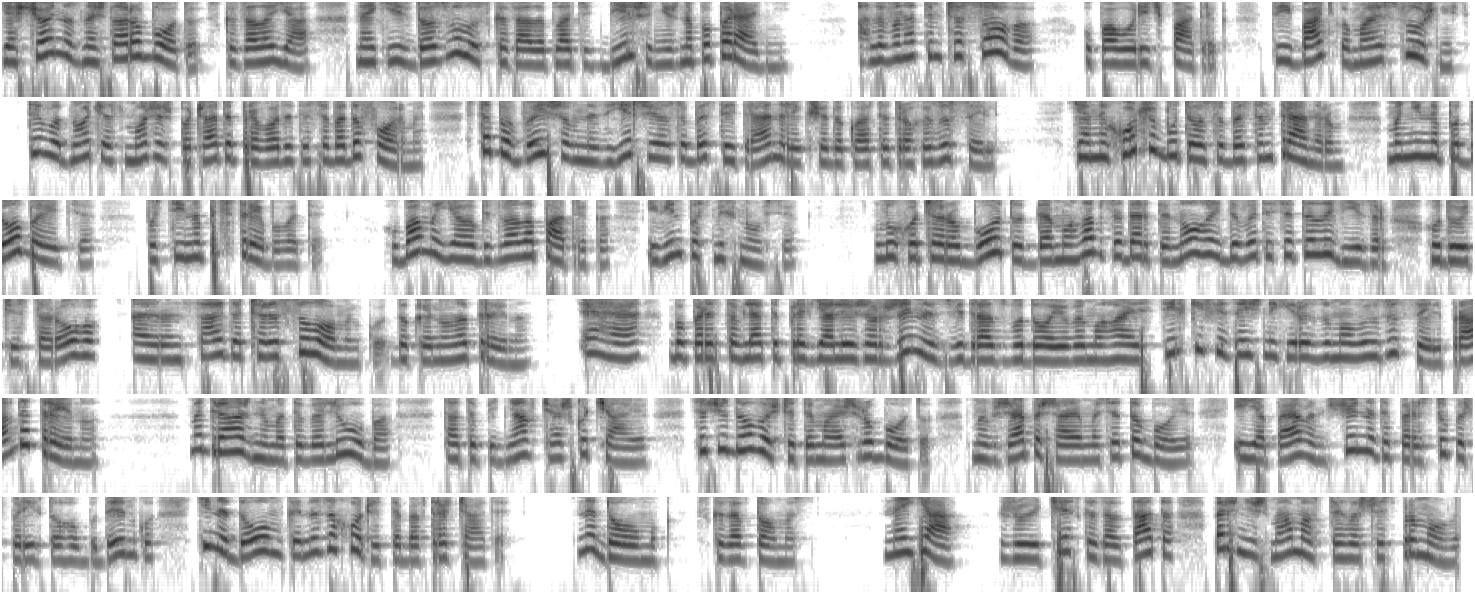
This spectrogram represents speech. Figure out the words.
Я щойно знайшла роботу, сказала я, на якійсь дозволу сказали, платять більше, ніж на попередній. Але вона тимчасова, упав у річ Патрик. Твій батько має слушність. Ти водночас можеш почати приводити себе до форми. З тебе вийшов не згірший особистий тренер, якщо докласти трохи зусиль. Я не хочу бути особистим тренером, мені не подобається постійно підстрибувати. Губами я обізвала Патрика, і він посміхнувся. Лу хоче роботу, де могла б задерти ноги і дивитися телевізор, годуючи старого Айронсайда через соломинку, докинула Трина. Еге, бо переставляти прив'ялі жоржини з відра з водою вимагає стільки фізичних і розумових зусиль, правда, Трино? Ми дражнимо тебе, Люба. Тато підняв чашку чаю. Це чудово, що ти маєш роботу. Ми вже пишаємося тобою, і я певен, щойно ти переступиш поріг того будинку, ті недоумки не захочуть тебе втрачати. Недоумок, сказав Томас. Не я, жуючи, сказав тато, перш ніж мама встигла щось промовити.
